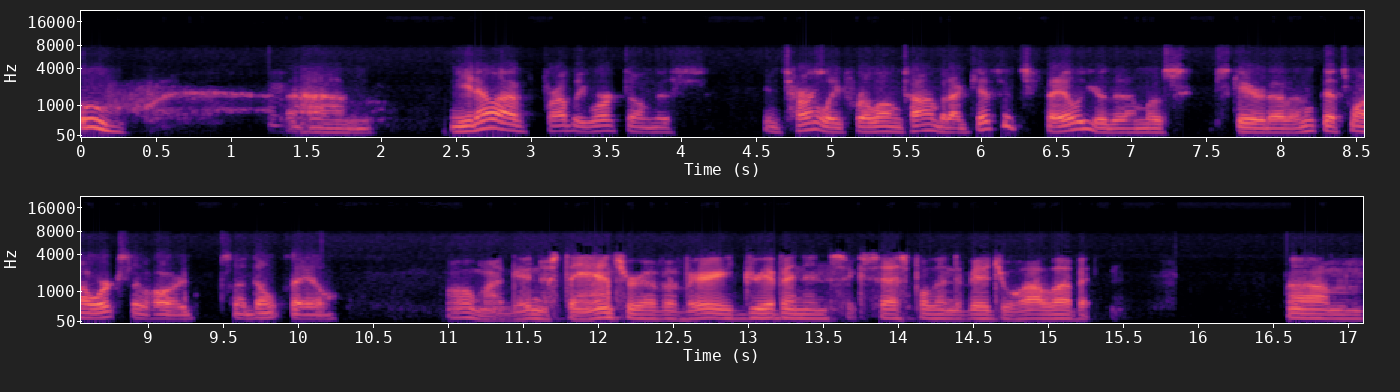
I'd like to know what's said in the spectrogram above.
Ooh, um, you know, I've probably worked on this internally for a long time, but I guess it's failure that I'm most scared of. I think that's why I work so hard, so I don't fail. Oh my goodness, the answer of a very driven and successful individual. I love it. Um,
